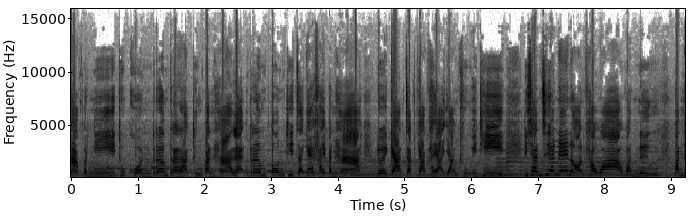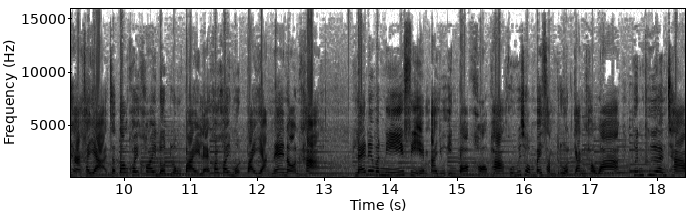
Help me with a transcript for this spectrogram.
หากวันนี้ทุกคนเริ่มตระหนักถึงปัญหา และเริ่มต้นที่จะแก้ไขปัญหา โดยการจัดการขยะอย่างถูกวิธี ดิฉันเชื่อแน่นอนค่ะว่าวันหนึ่ง ปัญหาขยะจะต้องค่อยๆ ลดลงไป และค่อยๆ หมดไปอย่างแน่นอนค่ะและในวันนี้ CMRU Inbox ขอพาคุณผู้ชมไปสำรวจกันค่ะว่า เพื่อนๆ ชาว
